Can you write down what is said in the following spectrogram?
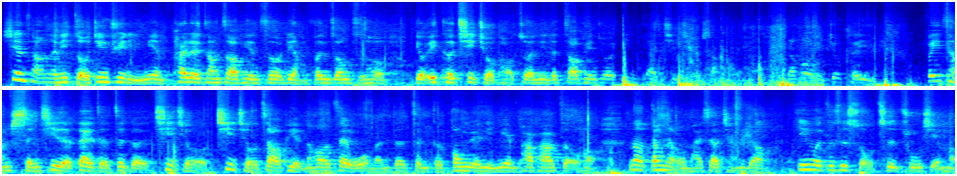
现场呢，你走进去里面拍了一张照片之后，两分钟之后，有一颗气球跑出来，你的照片就会印在气球上面，然后你就可以非常神气的带着这个气球气球照片，然后在我们的整个公园里面啪啪走哈。那当然，我们还是要强调，因为这是首次出现哈，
